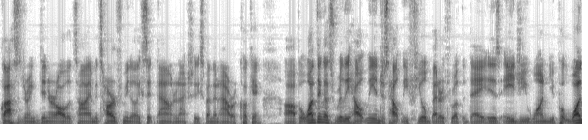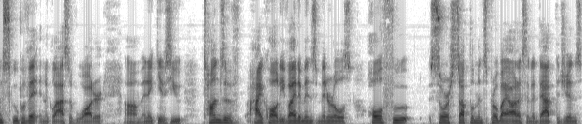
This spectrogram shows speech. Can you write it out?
classes during dinner all the time. It's hard for me to like sit down and actually spend an hour cooking. Uh, but one thing that's really helped me and just helped me feel better throughout the day is AG1. You put one scoop of it in a glass of water, um, and it gives you tons of high quality vitamins, minerals, whole food source supplements, probiotics, and adaptogens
